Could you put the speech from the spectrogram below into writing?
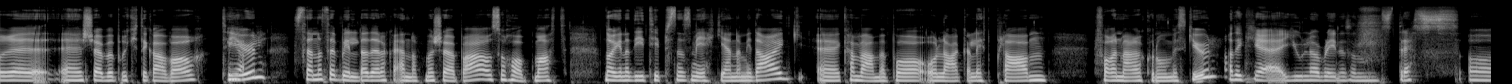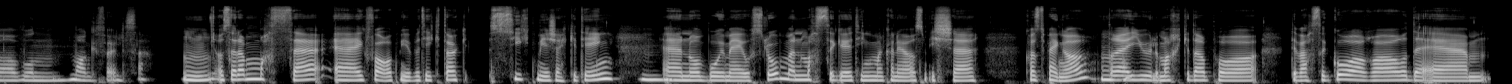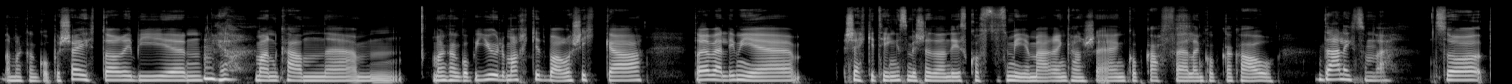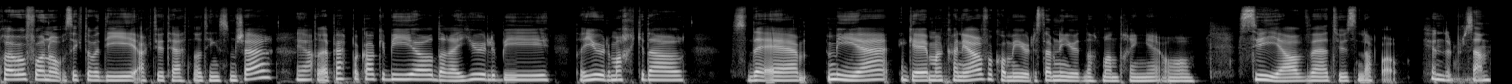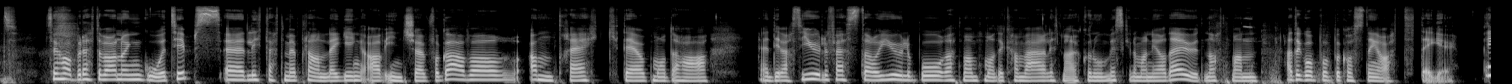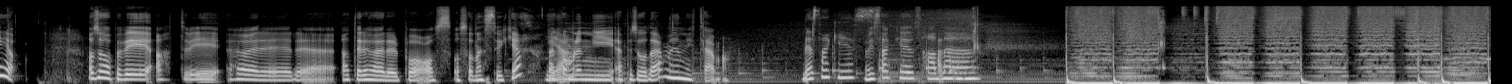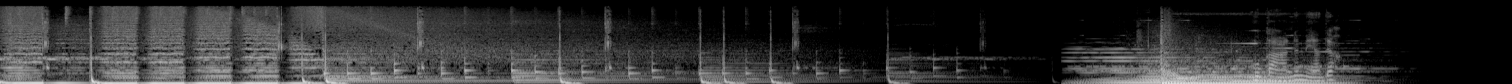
eh, kjøper brukte gaver til Ja. jul, send oss et bilde av det dere ender opp med å kjøpe, og så håper vi at noen av de tipsene som vi gikk gjennom i dag, eh, kan være med på å lage litt plan for en mer økonomisk jul. At ikke jula blir en sånn stress og vond magefølelse. Mm. Og så er det masse eh, Jeg får opp mye på TikTok. Sykt mye kjekke ting. Mm. Eh, nå bor vi i Oslo, men masse gøye ting man kan gjøre som ikke koster penger. Det er julemarkeder på diverse gårder. Det er at Man kan gå på skøyter i byen. Ja. Man kan, eh, man kan gå på julemarked bare og kikke. Det er veldig mye kjekke ting som ikke nødvendigvis koster så mye mer enn kanskje en kopp kaffe eller en kopp kakao. Det er liksom det. Så prøv å få en oversikt over de aktivitetene og ting som skjer. Ja. Det er pepperkakebyer, det er juleby, det er julemarkeder. Så det er mye gøy man kan gjøre for å komme i julestemning uten at man trenger å svi av eh, tusenlapper. 100% Så jeg håper dette var noen gode tips. Eh, Litt dette med planlegging av innkjøp for gaver, antrekk, det å på en måte ha diverse julefester og julebord, at man på en måte kan være litt mer økonomisk når man gjør det, uten at, man, at det går på bekostning av at det er gøy. Ja. Og så håper vi at, vi hører, eh, at dere hører på oss også neste uke. Da Ja. kommer det en ny episode med et nytt tema. Vi snakkes! Vi snakkes. Ha det. Moderne media.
